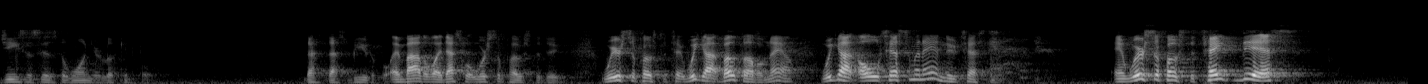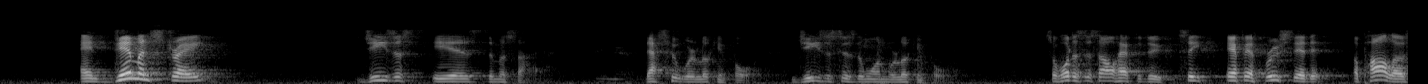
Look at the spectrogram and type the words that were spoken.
Jesus is the one you're looking for. That's, that's beautiful. And by the way, that's what we're supposed to do. We're supposed to take, we got both of them now. We got Old Testament and New Testament. And we're supposed to take this and demonstrate Jesus is the Messiah. That's who we're looking for. Jesus is the one we're looking for. So, what does this all have to do? See, F.F. F. Bruce said that Apollos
